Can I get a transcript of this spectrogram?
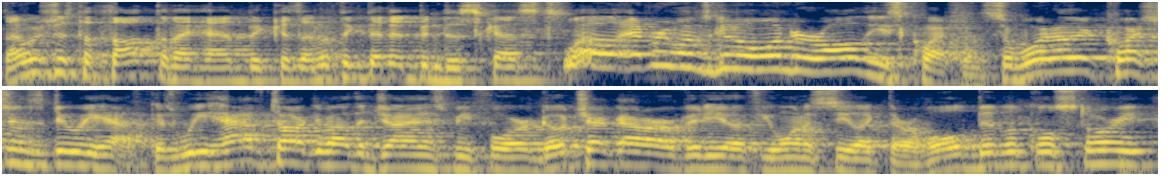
That was just a thought that I had because I don't think that had been discussed. Well, everyone's going to wonder all these questions. So, what other questions do we have? Because we have talked about the Giants before. Go check out our video if you want to see like their whole biblical story.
